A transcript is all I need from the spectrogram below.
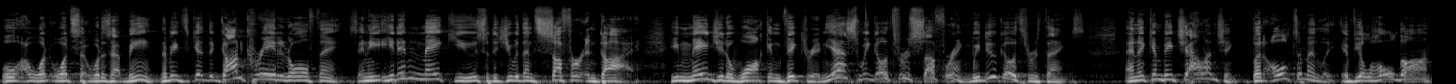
well what, what's that, what does that mean? That means God created all things, and he, he didn't make you so that you would then suffer and die. He made you to walk in victory. And yes, we go through suffering, we do go through things and it can be challenging. But ultimately, if you'll hold on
